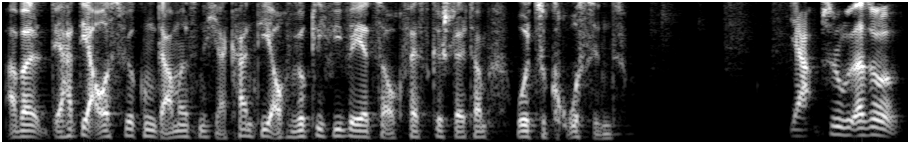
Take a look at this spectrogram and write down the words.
aber der hat die Auswirkungen damals nicht erkannt, die auch wirklich, wie wir jetzt auch festgestellt haben, wohl zu groß sind. Ja, absolut, also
